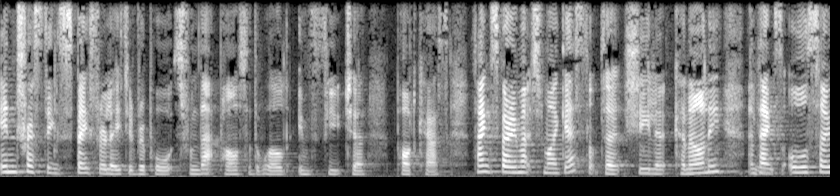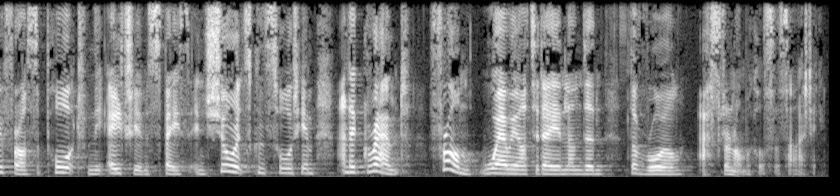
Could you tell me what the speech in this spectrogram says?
interesting space related reports from that part of the world in future podcast. Thanks very much to my guest, Dr. Sheila Kanani, and thanks also for our support from the Atrium Space Insurance Consortium and a grant from where we are today in London, the Royal Astronomical Society.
